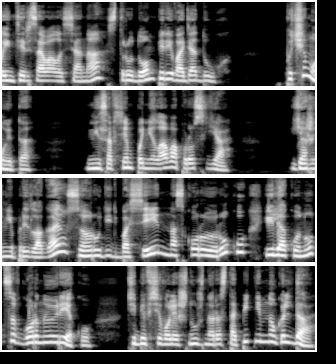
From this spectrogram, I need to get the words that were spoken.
Поинтересовалась она, с трудом переводя дух. Почему это? Не совсем поняла вопрос я. Я же не предлагаю соорудить бассейн на скорую руку или окунуться в горную реку. Тебе всего лишь нужно растопить немного льда.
